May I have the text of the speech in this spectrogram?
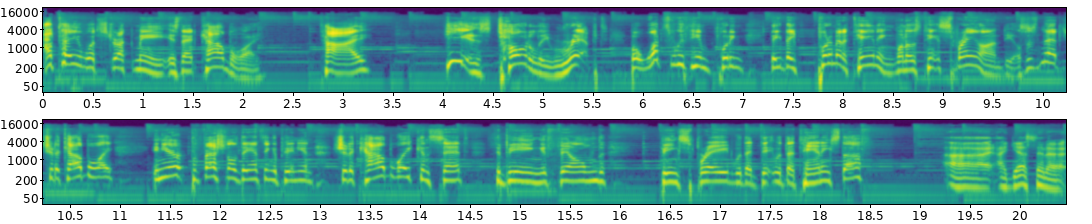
I'll tell you what struck me is that cowboy, Ty. He is totally ripped. But what's with him putting? They they put him in a tanning, one of those tan- spray-on deals. Isn't that? Should a cowboy, in your professional dancing opinion, should a cowboy consent to being filmed, being sprayed with a with the tanning stuff? Uh, I guess in a,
